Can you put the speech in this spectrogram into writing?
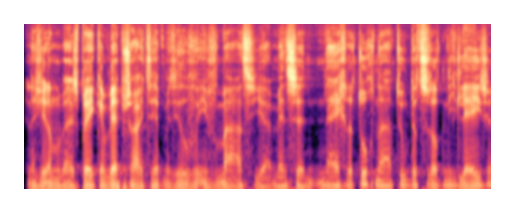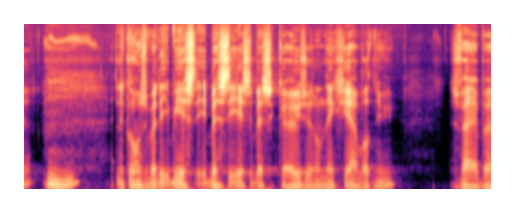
En als je dan bij spreken een website hebt met heel veel informatie, ja, mensen neigen er toch naartoe dat ze dat niet lezen. En dan komen ze bij de eerste, beste, eerste beste keuze en dan denk je, ja, wat nu? Dus wij hebben,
